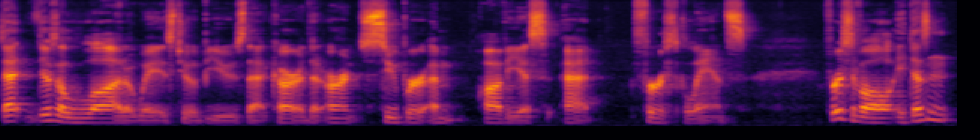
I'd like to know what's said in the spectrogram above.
that there's a lot of ways to abuse that card that aren't super um, obvious at first glance. First of all, it doesn't,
